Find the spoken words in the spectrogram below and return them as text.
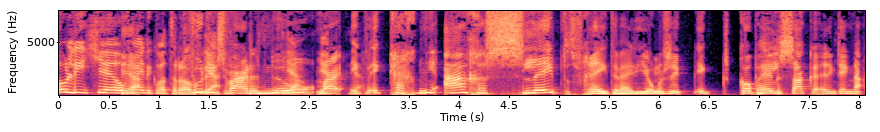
olietje of weet ik wat erover. Voedingswaarde nul. Maar. Ik, ik krijg het niet aangesleept, dat vreten bij die jongens. Ik, ik koop hele zakken en ik denk, nou,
